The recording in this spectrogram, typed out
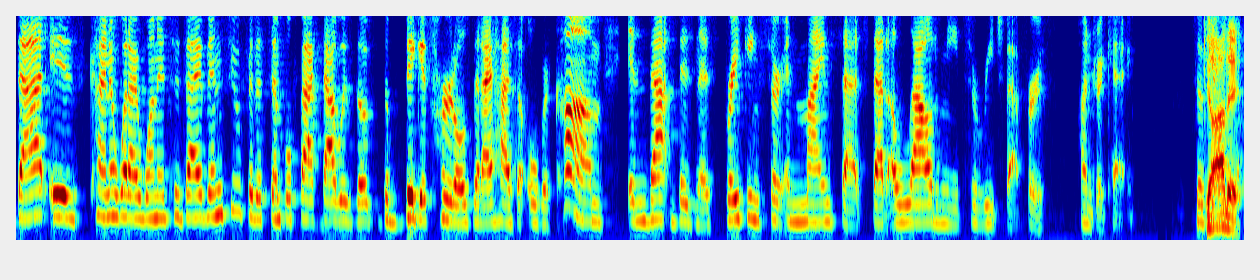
that is kind of what i wanted to dive into for the simple fact that was the the biggest hurdles that i had to overcome in that business breaking certain mindsets that allowed me to reach that first 100K. So got we, it.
